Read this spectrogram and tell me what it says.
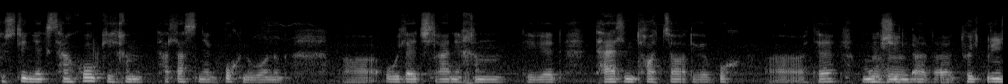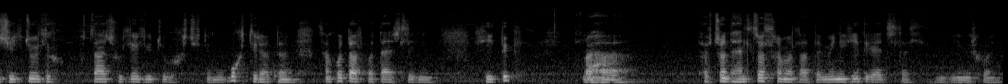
төслийн яг санхүүгийнх нь талаас нь яг бүх нөгөө нэг үйл ажиллагааных нь тэгээд тайлан тооцоо тэгээд бүх тий мөнгө шил төлбөрийн шилжүүлэх буцааж хүлээлгэж өгөх ч гэдэг юм бүх тэр одоо санхүүтэй холбоотой ажлыг хийдэг. Аа. Товчхон танилцуулах юм бол одоо миний хийдэг ажил бол иймэрхүү байна.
